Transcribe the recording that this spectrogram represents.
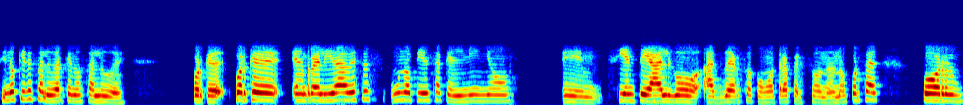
si no quiere saludar, que no salude. Porque, porque en realidad a veces uno piensa que el niño em, siente algo adverso con otra persona, ¿no? Por, por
